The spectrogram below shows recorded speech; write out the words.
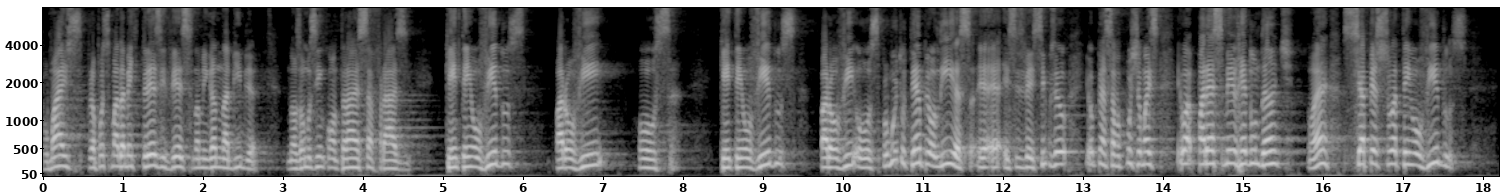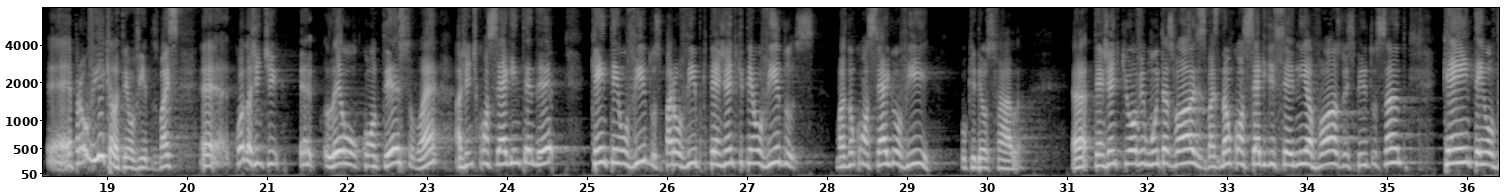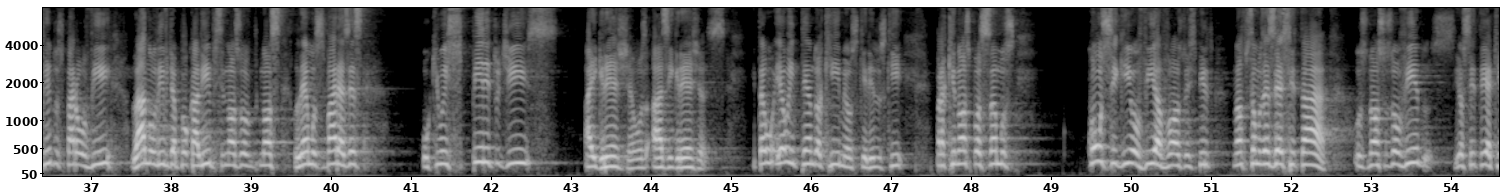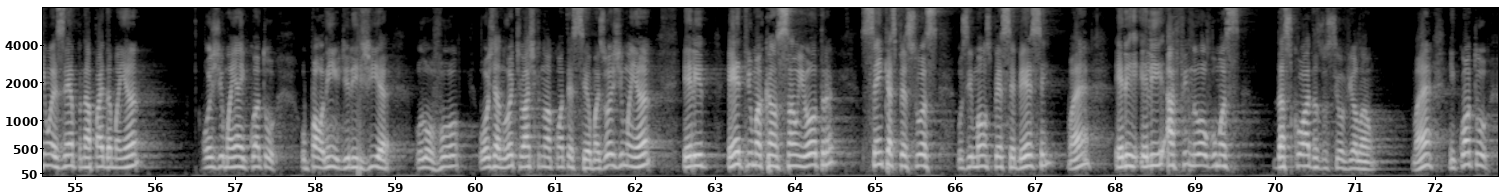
Por mais, por aproximadamente 13 vezes, se não me engano, na Bíblia, nós vamos encontrar essa frase: quem tem ouvidos para ouvir, ouça. Quem tem ouvidos para ouvir, ouça. Por muito tempo eu li é, é, esses versículos, eu, eu pensava, puxa, mas eu, parece meio redundante, não é? Se a pessoa tem ouvidos, é, é para ouvir que ela tem ouvidos, mas é, quando a gente é, lê o contexto, não é? A gente consegue entender quem tem ouvidos para ouvir, porque tem gente que tem ouvidos, mas não consegue ouvir o que Deus fala. É, tem gente que ouve muitas vozes, mas não consegue discernir a voz do Espírito Santo. Quem tem ouvidos para ouvir, lá no livro de Apocalipse, nós, nós lemos várias vezes o que o Espírito diz à igreja, às igrejas. Então, eu entendo aqui, meus queridos, que para que nós possamos conseguir ouvir a voz do Espírito, nós precisamos exercitar os nossos ouvidos. E eu citei aqui um exemplo na Pai da Manhã. Hoje de manhã, enquanto o Paulinho dirigia o louvor, hoje à noite eu acho que não aconteceu, mas hoje de manhã, ele, entre uma canção e outra, sem que as pessoas, os irmãos percebessem, não é? ele, ele afinou algumas das cordas do seu violão. Não é? Enquanto uh,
